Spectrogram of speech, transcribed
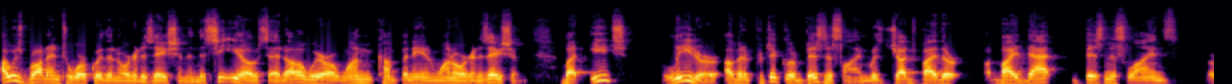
I was brought in to work with an organization, and the CEO said, "Oh, we're one company and one organization," but each leader of a particular business line was judged by their by that business line's uh,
